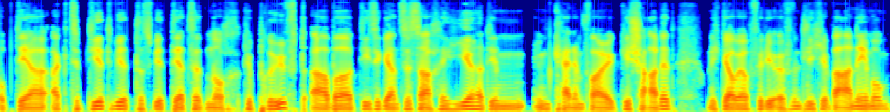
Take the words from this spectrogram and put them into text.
ob der akzeptiert wird, das wird derzeit noch geprüft, aber diese ganze Sache hier hat ihm in keinem Fall geschadet. Und ich glaube auch für die öffentliche Wahrnehmung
